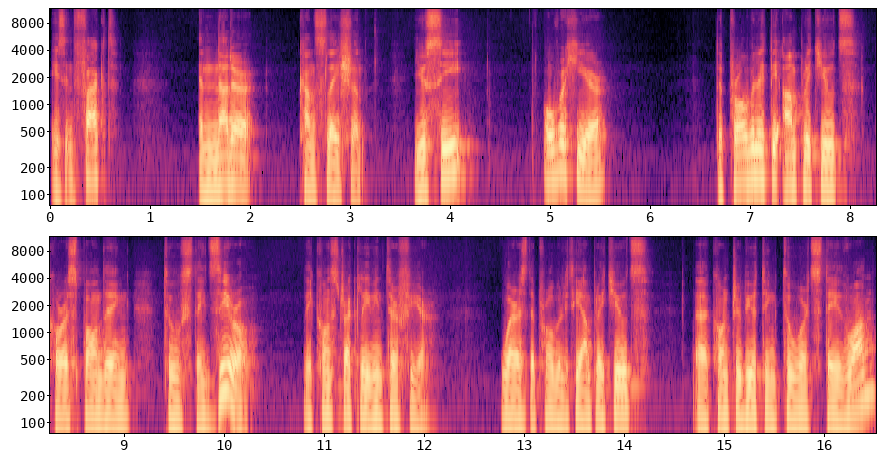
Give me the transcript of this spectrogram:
is in fact another cancellation you see over here the probability amplitudes corresponding to state 0, they constructively interfere, whereas the probability amplitudes uh, contributing towards state 1,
